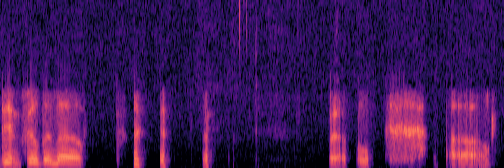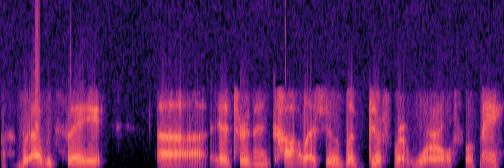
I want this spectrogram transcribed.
didn't feel the love. so, uh, I would say uh, entering in college, it was a different world for me.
